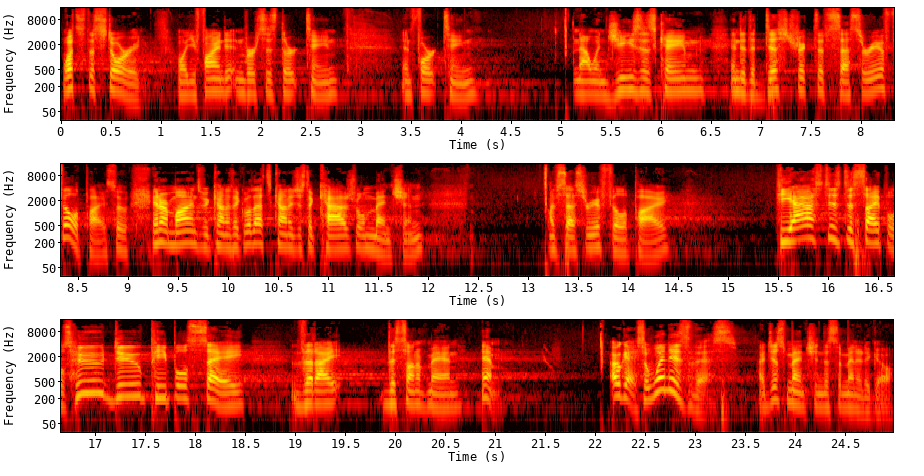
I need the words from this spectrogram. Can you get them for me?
What's the story? Well, you find it in verses 13 and 14. Now, when Jesus came into the district of Caesarea Philippi, so in our minds we kind of think, well, that's kind of just a casual mention of Caesarea Philippi. He asked his disciples, Who do people say that I, the Son of Man, am? Okay, so when is this? I just mentioned this a minute ago.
